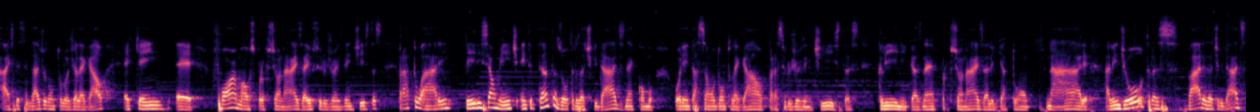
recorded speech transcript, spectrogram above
A especialidade de odontologia legal é quem é, forma os profissionais, aí os cirurgiões dentistas, para atuarem pericialmente, entre tantas outras atividades, né, como orientação odontolegal para cirurgiões dentistas, clínicas, né, profissionais ali que atuam na área, além de outras várias atividades,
